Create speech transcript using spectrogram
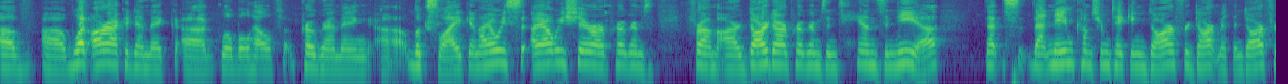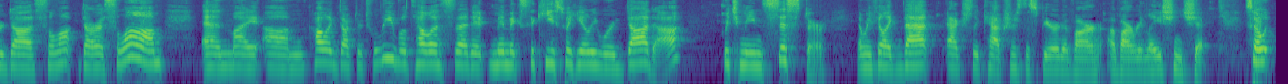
of uh, what our academic uh, global health programming uh, looks like. And I always, I always share our programs from our DARDAR programs in Tanzania. That's, that name comes from taking Dar for Dartmouth and Dar for Dar, es Salaam. And my um, colleague, Dr. Twalib, will tell us that it mimics the Kiswahili word dada, which means sister. And we feel like that actually captures the spirit of our, of our relationship. So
